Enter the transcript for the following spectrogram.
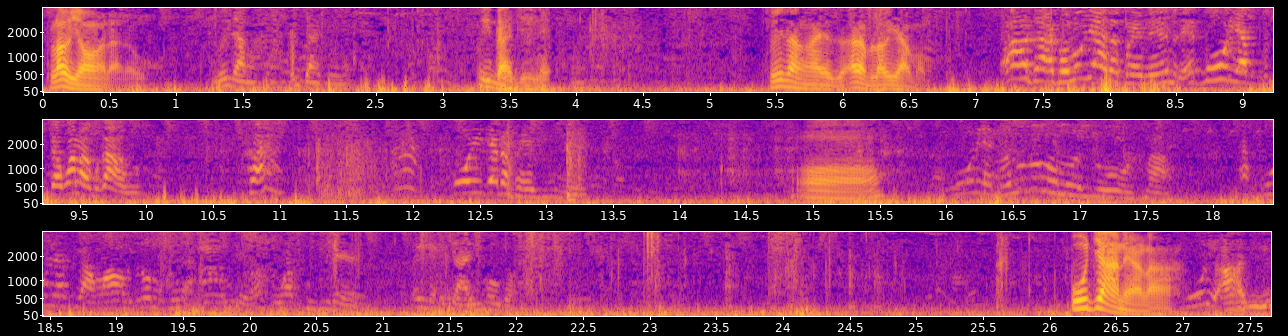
ဘယ်လောက်ရောင်းရတာတော့ဝိဒါငါဝိဒါချင်းသိတာချင်းနဲ့သွေးတာ900ဆိုအဲ့ဒါဘယ်လောက်ရမှာအာဒါအကုန်လုံးရတယ်ပဲနေမယ်ပိုးရကြောက်ကတော့မကောက်ဘူးဟာပိုးရကြတော့ဖယ်ယူတယ် ဩ ပိုးရနော်နော်နော်နော်ယူမှာအပိုးရပြောင်းအောင်တို့မခုနိုင်အောင်တယ်ဟိုကခုကြီးတယ်အဲ့ဒါအကြာကြီးမဟုတ်တော့ ပိုးကြနေရလားပိုးရအားကြီး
